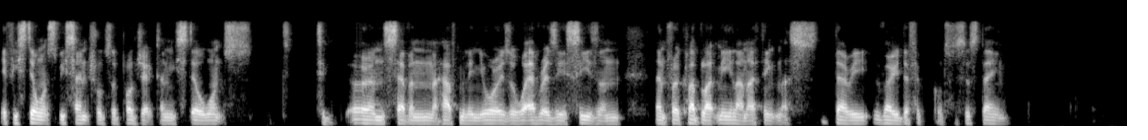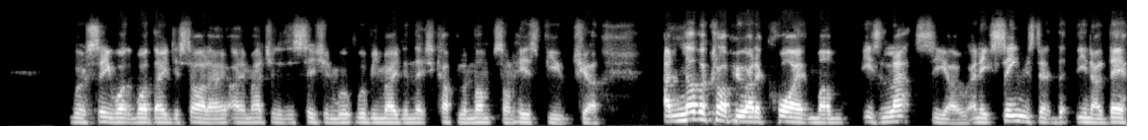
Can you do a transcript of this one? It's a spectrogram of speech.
if he still wants to be central to the project and he still wants to earn seven and a half million euros or whatever is his season, then for a club like Milan, I think that's very very difficult to sustain we'll see what, what they decide. I, I imagine a decision will, will be made in the next couple of months on his future. Another club who had a quiet month is Lazio, and it seems that, that, you know their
